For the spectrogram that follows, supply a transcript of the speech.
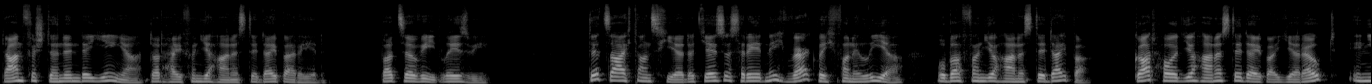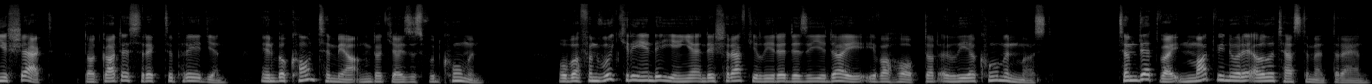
Dann verstanden die Jünger, dort hij von Johannes der Däuper red. But so weit lesen wir. Das sagt uns hier, dass Jesus redet nicht wirklich von Elia, aber von Johannes der Däuper. Gott hat Johannes der Däuper geraubt und geschickt, dort Gottes Recht zu predigen, und bekannt zu merken, dass Jesus wird kommen. Aber von wo die Jünger in der Schriftgelehrten diese Idee überhaupt, dass Elia kommen muss? Zum dit weiten muss wir nur das Alte Testament drehen.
